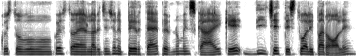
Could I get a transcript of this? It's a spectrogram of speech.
questo, questa è la recensione per te, per No Man's Sky, che dice testuali parole.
